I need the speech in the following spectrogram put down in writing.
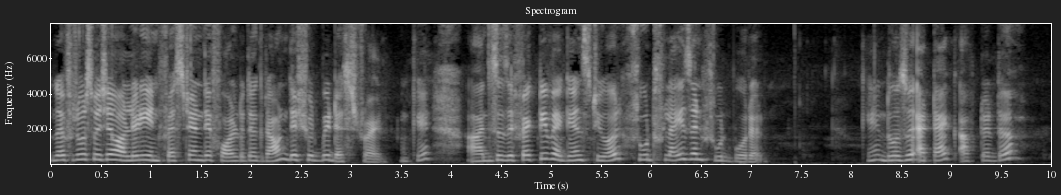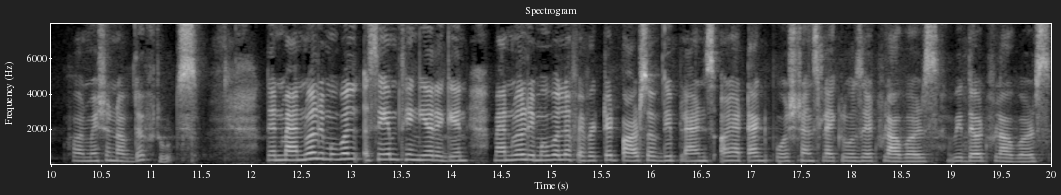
The fruits which are already infested and they fall to the ground, they should be destroyed. Okay, uh, this is effective against your fruit flies and fruit borer. Okay, those who attack after the formation of the fruits. Then manual removal, same thing here again. Manual removal of affected parts of the plants or attacked portions like rosette flowers, withered flowers,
